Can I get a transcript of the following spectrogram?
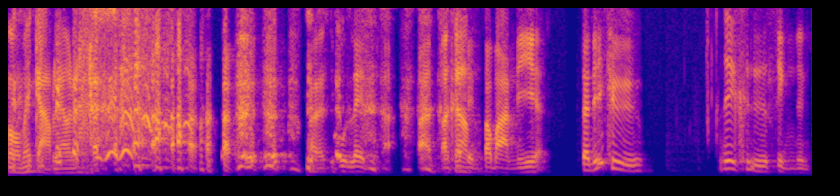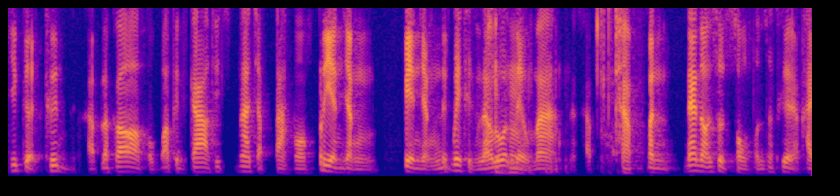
อ๋อไม่กลับแล้วนะอันนั้นที่พูดเล่นนะครับอาอาจจะเป็นประมาณนี้อะแต่นี่คือ นี่คือสิ่งหนึ่งที่เกิดขึ้นนะครับ แล้วก็ผมว่าเป็นก้าวที่น่าจับตามองเปลี่ยนอย่างเปลี่ยนอย่างนึกไม่ถึงแล้วรวดเร็วมากนะครับ ครับ มันแน่นอนสุดส่งผลสะเทือนกับใคร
